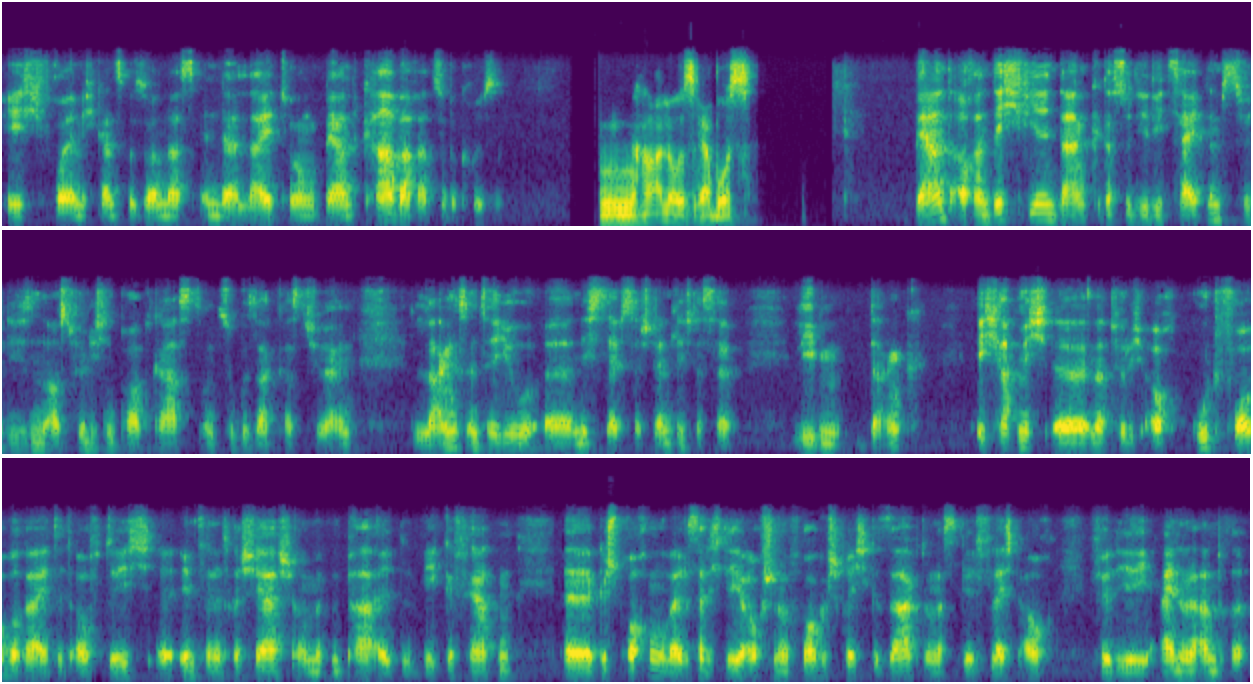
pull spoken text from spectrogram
Ich freue mich ganz besonders in der Leitung Bernd Kaberer zu begrüßen. Hallo, Servus. Bernd, auch an dich vielen Dank, dass du dir die Zeit nimmst für diesen ausführlichen Podcast und zugesagt hast für ein langes Interview. Äh, nicht selbstverständlich, deshalb lieben Dank. Ich habe mich äh, natürlich auch gut vorbereitet auf dich, äh, Internetrecherche und mit ein paar alten Weggefährten äh, gesprochen, weil das hatte ich dir ja auch schon im Vorgespräch gesagt und das gilt vielleicht auch für die ein oder andere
